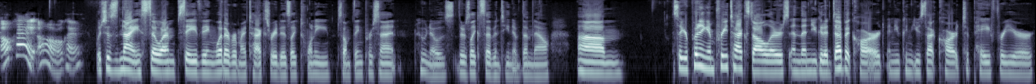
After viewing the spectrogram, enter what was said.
Okay. Oh, okay. Which is nice. So I'm saving whatever my tax rate is, like 20 something percent. Who knows? There's like 17 of them now. Um, so you're putting in pre-tax dollars and then you get a debit card and you can use that card to pay for your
